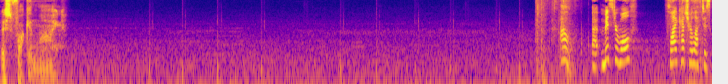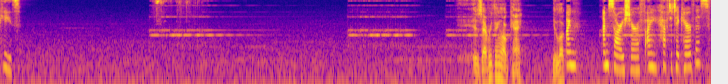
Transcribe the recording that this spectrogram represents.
This fucking line. Oh, uh, Mr. Wolf? Flycatcher left his keys. Is everything okay? You look... I'm. I'm sorry, Sheriff. I have to take care of this.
